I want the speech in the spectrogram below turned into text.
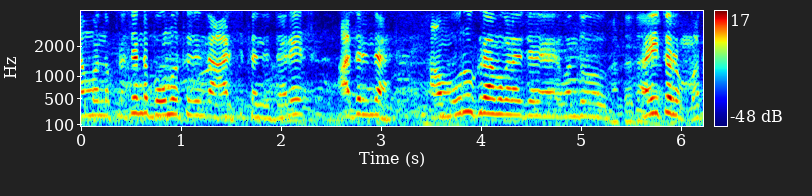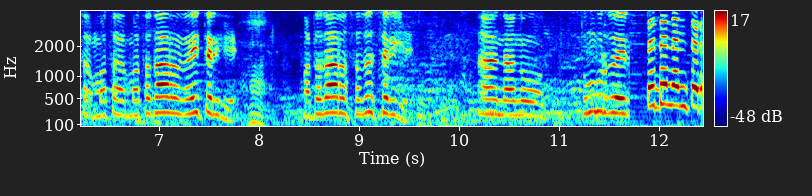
ನಮ್ಮನ್ನು ಪ್ರಚಂಡ ಬಹುಮತದಿಂದ ಆರಿಸಿ ತಂದಿದ್ದಾರೆ. ಆದ್ದರಿಂದ ಆ ಮೂರು ಗ್ರಾಮಗಳ ಜ ಒಂದು ರೈತರು ಮತ ಮತ ಮತದಾರ ರೈತರಿಗೆ ಮತದಾರ ಸದಸ್ಯರಿಗೆ ನಾನು ತದನಂತರ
